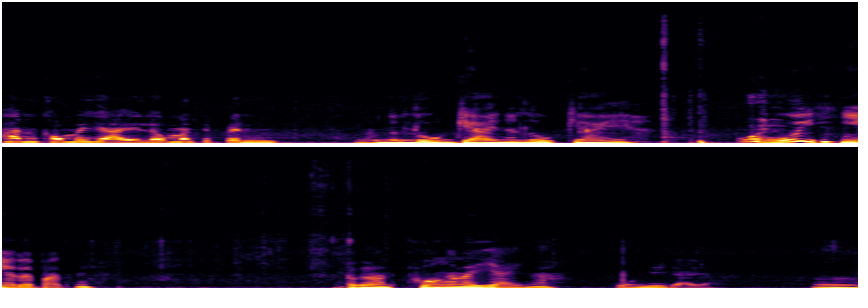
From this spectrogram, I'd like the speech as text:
พันธุ์เขาไม่ใหญ่แล้วมันจะเป็นโอ้นั่นลูกใหญ่นะลูกใหญ่อุ๊ยโอ้ยเฮียอะไรบัดนี่ตรงนั้นพวงนั้นนะใหญ่นะพวงนี่ใหญ่อะเออ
